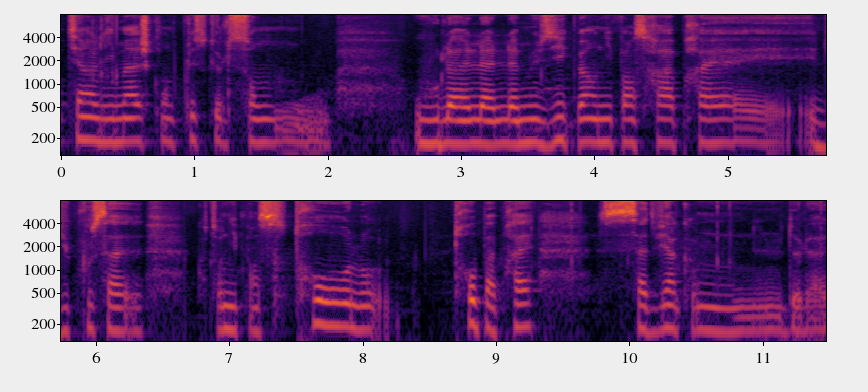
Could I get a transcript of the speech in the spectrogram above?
tiens l'image compte plus que le son ou, la, musique ben, on y pensera après. Et, du coup ça quand on y pense trop trop après ça devient comme de la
